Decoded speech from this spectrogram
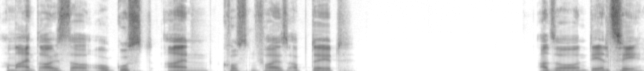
am 31. August ein kostenfreies Update. Also ein DLC.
